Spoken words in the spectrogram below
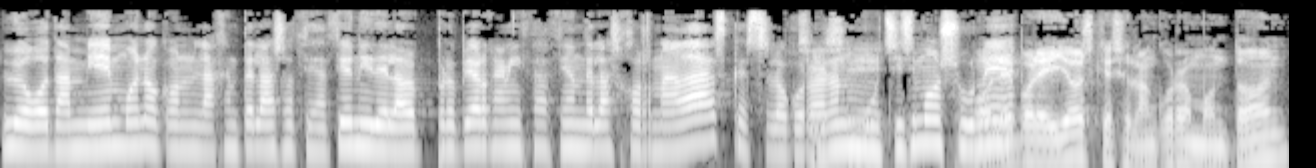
Luego también, bueno, con la gente de la asociación y de la propia organización de las jornadas, que se lo curraron Sí, sí. muchísimo. Sune, Olé por ellos, que se lo han currado un montón.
